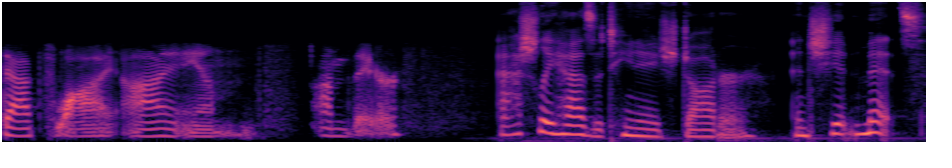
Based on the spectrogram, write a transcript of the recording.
That's why I am I'm there. Ashley has a teenage daughter, and she admits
